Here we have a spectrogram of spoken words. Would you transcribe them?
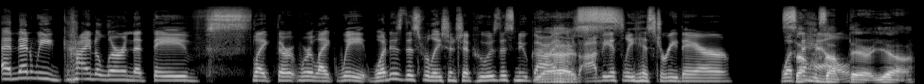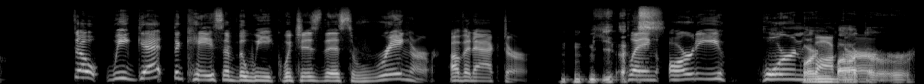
and then we kind of learn that they've like they're we're like, wait, what is this relationship? Who is this new guy? There's obviously history there. What Something's the hell? up there, yeah. So we get the case of the week, which is this ringer of an actor yes. playing Artie Hornbacher, Hornbacher.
